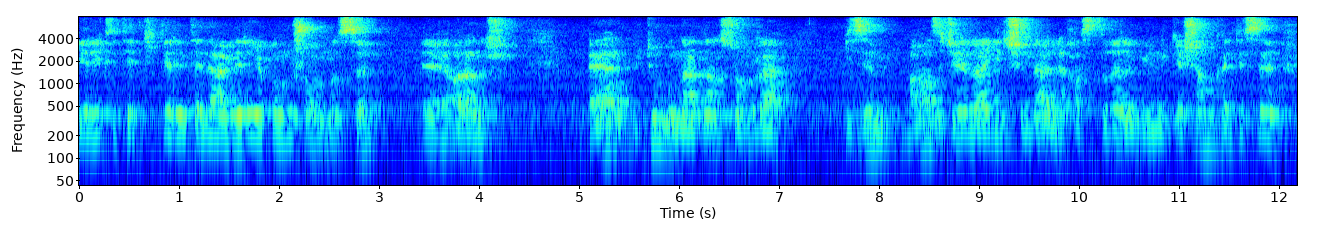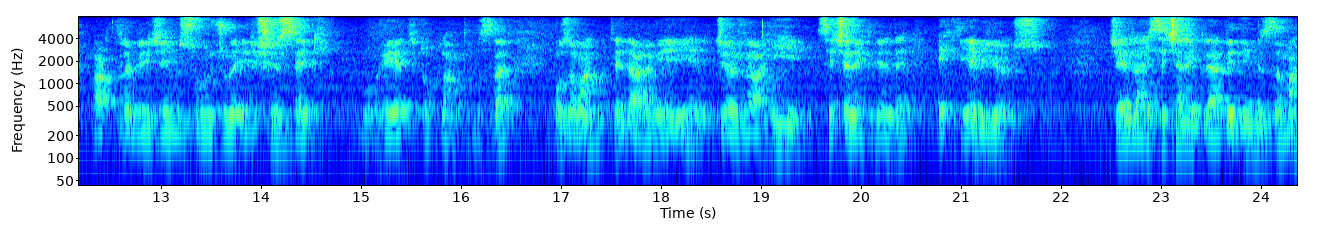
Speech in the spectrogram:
gerekli tetkiklerin, tedavilerin yapılmış olması e, aranır. Eğer bütün bunlardan sonra bizim bazı cerrahi girişimlerle hastaların günlük yaşam kalitesini arttırabileceğimiz sonucuna erişirsek bu heyet toplantımızda o zaman tedaviyi cerrahi seçenekleri de ekleyebiliyoruz. Cerrahi seçenekler dediğimiz zaman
